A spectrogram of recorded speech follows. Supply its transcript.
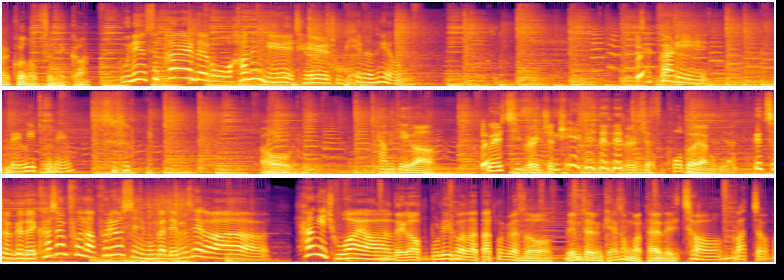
할건 없으니까. 본인 스타일대로 하는 게 제일 좋기는 해요. 색깔이 매우 이쁘네요. 어우 향기가 웰치스. 웰치스 웰치스 포도 향기야. 그쵸. 근데 카샴푸나 프리오신 뭔가 냄새가 향이 좋아야. 내가 뿌리거나 닦으면서 냄새는 계속 맡아야 돼. 그쵸. 맞죠.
